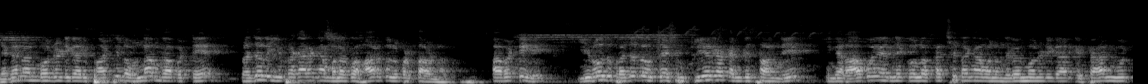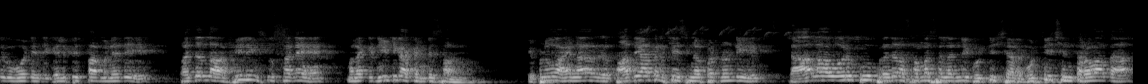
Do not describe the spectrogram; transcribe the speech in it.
జగన్మోహన్ రెడ్డి గారి పార్టీలో ఉన్నాం కాబట్టి ప్రజలు ఈ ప్రకారంగా మనకు హారతులు పడతా ఉన్నారు. కాబట్టి ఈ రోజు ప్రజల ఉద్దేశం క్లియర్గా కనిపిస్తూ ఉంది. ఇంకా రాబోయే ఎన్నికల్లో ఖచ్చితంగా మనం జగన్మోహన్ రెడ్డి గారికి ఫ్యాన్ గుర్తుకు ఓటేసి గెలిపిస్తామనేది ప్రజల్లో ఆ ఫీలింగ్స్ చూస్తేనే మనకి నీట్గా కనిపిస్తూ ఉంది. ఇప్పుడు ఆయన పాదయాత్ర చేసినప్పటి నుండి చాలా వరకు ప్రజల సమస్యలన్నీ గుర్తించారు. గుర్తించిన తర్వాత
